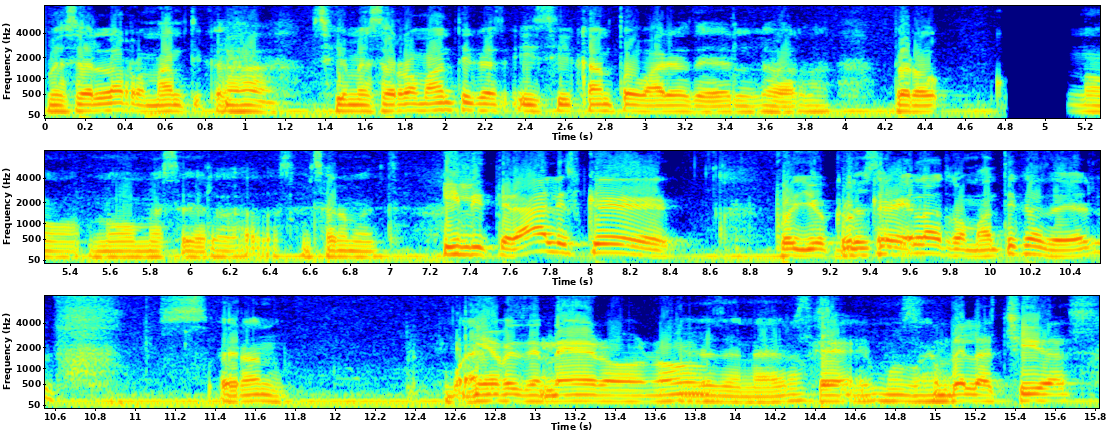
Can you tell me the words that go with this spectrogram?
me sé las románticas. Ajá. Sí, me sé románticas y sí canto varias de él, la verdad, pero no, no me sé, la verdad, sinceramente. Y literal, es que, pues yo creo Yo sé que, que las románticas de él eran buenas. Nieves de Enero, ¿no? Nieves de Enero, Sí, sí, muy son bueno. de las chidas.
